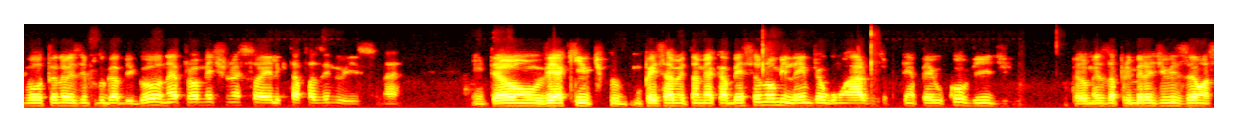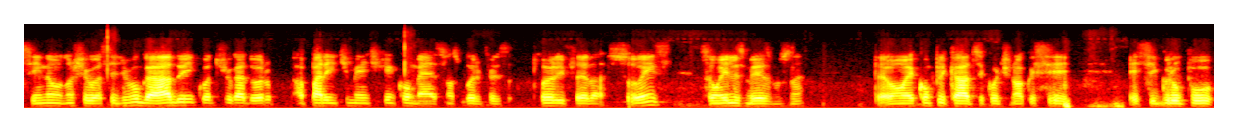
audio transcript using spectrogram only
voltando ao exemplo do Gabigol, né? Provavelmente não é só ele que tá fazendo isso, né? Então, ver aqui, tipo, um pensamento na minha cabeça, eu não me lembro de algum árbitro que tenha pego Covid. Pelo menos da primeira divisão, assim, não, não chegou a ser divulgado, enquanto jogador, aparentemente, quem começa as prolifer- proliferações são eles mesmos, né? Então é complicado você continuar com esse, esse grupo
